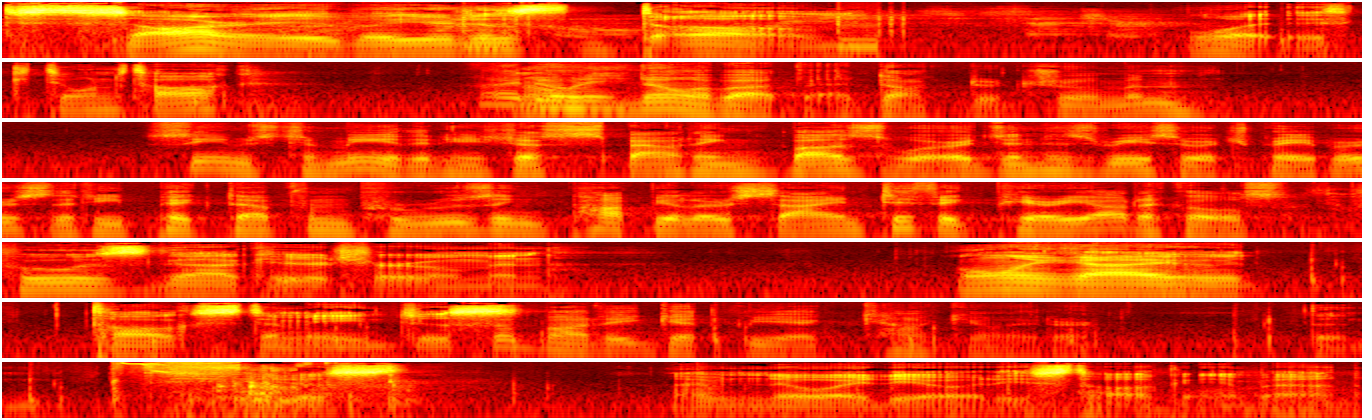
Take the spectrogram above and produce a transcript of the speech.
Sorry, but you're just dumb. What? Do you want to talk? I don't know about that, Dr. Truman. Seems to me that he's just spouting buzzwords in his research papers that he picked up from perusing popular scientific periodicals. Who is Dr. Truman? Only guy who talks to me just. Somebody get me a calculator. He just. I have no idea what he's talking about.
